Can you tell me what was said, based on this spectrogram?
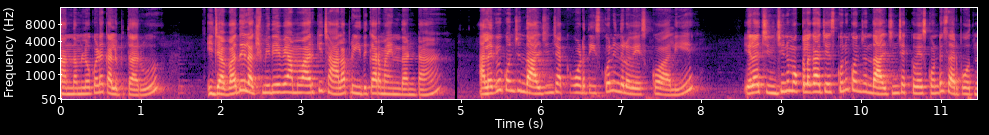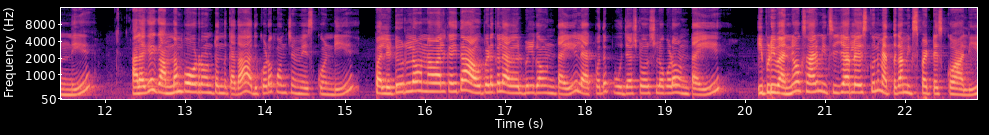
గంధంలో కూడా కలుపుతారు. ఈ జవ్వాది లక్ష్మీదేవి అమ్మవారికి చాలా ప్రీతికరమైనదంట. అలాగే కొంచెం దాల్చిన చెక్క కూడా తీసుకొని ఇందులో వేసుకోవాలి. ఇలా చిన్న చిన్న ముక్కలుగా చేసుకొని కొంచెం దాల్చిన చెక్క వేసుకుంటే సరిపోతుంది. అలాగే గంధం పౌడర్ ఉంటుంది కదా అది కూడా కొంచెం వేసుకోండి. పల్లెటూరులో ఉన్న వాళ్ళకైతే ఆవు పిడకలు అవైలబుల్గా ఉంటాయి లేకపోతే పూజా స్టోర్స్లో కూడా ఉంటాయి. ఇప్పుడు ఇవన్నీ ఒకసారి మిక్సీ జార్లో వేసుకుని మెత్తగా మిక్స్ పెట్టేసుకోవాలి.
